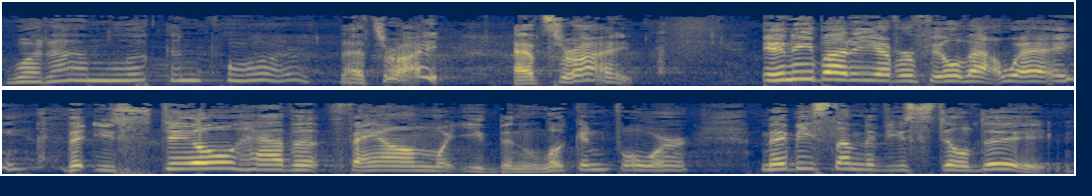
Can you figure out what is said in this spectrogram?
what I'm looking for. That's right. That's right. Anybody ever feel that way? That you still haven't found what you've been looking for? Maybe some of you still do.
